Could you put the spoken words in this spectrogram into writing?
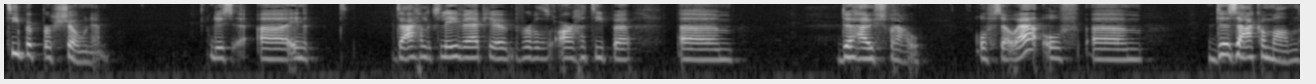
type personen. Dus uh, in het dagelijks leven heb je bijvoorbeeld als archetype um, de huisvrouw of zo, hè? Of um, de zakenman.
